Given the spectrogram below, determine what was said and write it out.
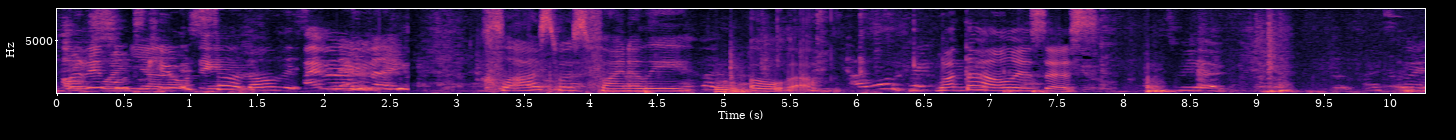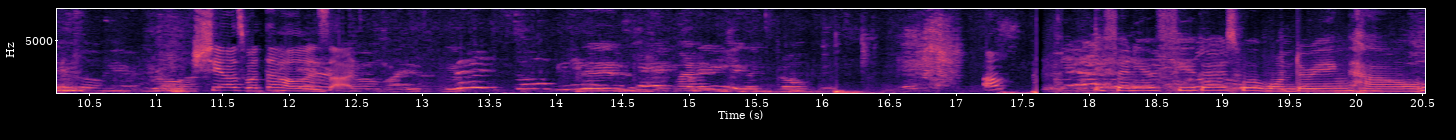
But it looks cute. It's so low. Class was finally over. What the hell is this? She asked, what the hell is that? Oh, If any of you guys were wondering how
